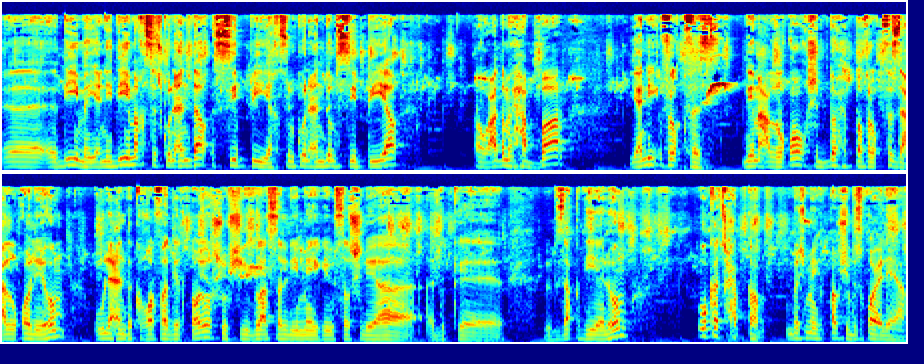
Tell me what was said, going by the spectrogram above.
آه ديما. يعني ديما خصها تكون عندها السيبية. خصو يكون عندهم السيبية أو عظم الحبار يعني في القفز. ديما علقوه شدو حطو في القفز علقو ليهم. ولا عندك غرفة ديال الطيور شوف شي بلاصة اللي ما يوصلش ليها آه، البزاق ديالهم. وكتحطهم باش ما يبقاوش يبزقوا عليها.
